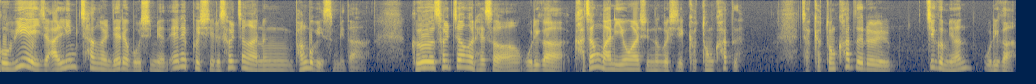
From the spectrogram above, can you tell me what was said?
그 위에 이제 알림창을 내려보시면 NFC를 설정하는 방법이 있습니다. 그 설정을 해서 우리가 가장 많이 이용할 수 있는 것이 교통카드. 자, 교통카드를 찍으면 우리가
